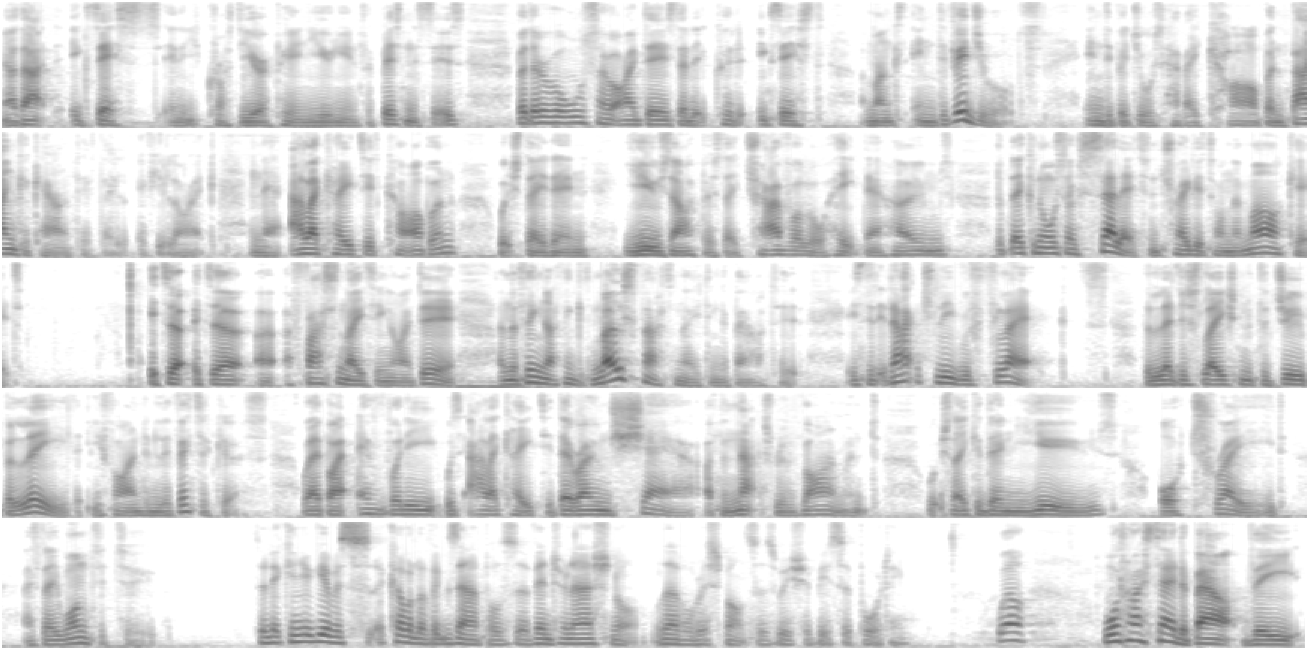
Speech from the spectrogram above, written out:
Now that exists in, across the European Union for businesses, but there are also ideas that it could exist amongst individuals. Individuals have a carbon bank account, if, they, if you like, and they're allocated carbon, which they then use up as they travel or heat their homes, but they can also sell it and trade it on the market. It's a, it's a, a fascinating idea, and the thing I think is most fascinating about it is that it actually reflects the legislation of the Jubilee that you find in Leviticus, whereby everybody was allocated their own share of the natural environment, which they could then use or trade as they wanted to. So Nick, can you give us a couple of examples of international level responses we should be supporting? Well, what I said about the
